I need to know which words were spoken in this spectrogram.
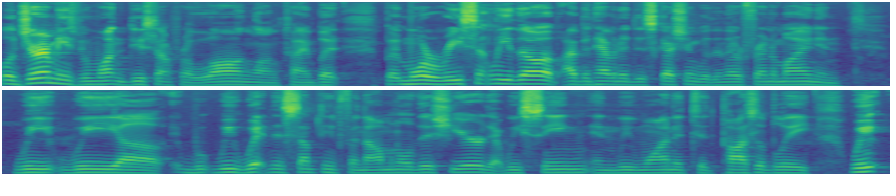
Well, Jeremy's been wanting to do something for a long, long time, but but more recently though, I've been having a discussion with another friend of mine, and we we uh, we witnessed something phenomenal this year that we seen, and we wanted to possibly we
